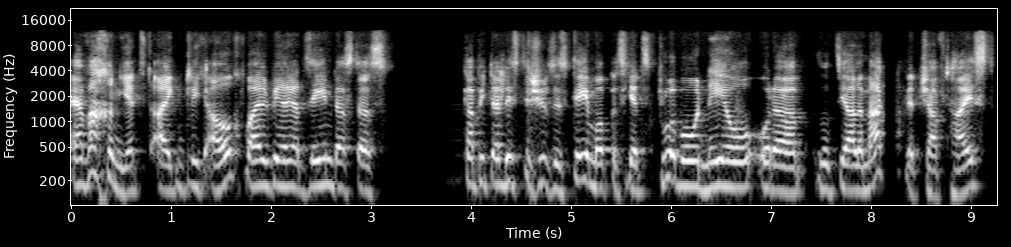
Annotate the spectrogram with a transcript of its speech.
Erwachen jetzt eigentlich auch, weil wir ja sehen, dass das kapitalistische System, ob es jetzt Turbo, Neo oder soziale Marktwirtschaft heißt,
